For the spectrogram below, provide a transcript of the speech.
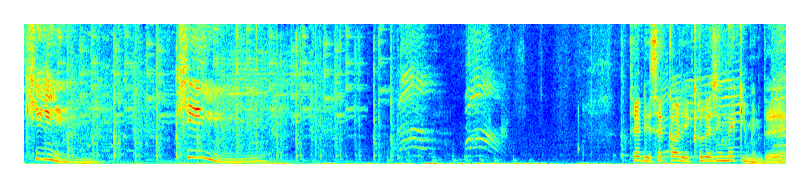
킹 킹. 테리 색깔이 클래식 느낌인데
